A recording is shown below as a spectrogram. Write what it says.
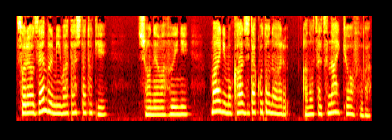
それを全部見渡した時少年は不意に前にも感じたことのあるあの切ない恐怖が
